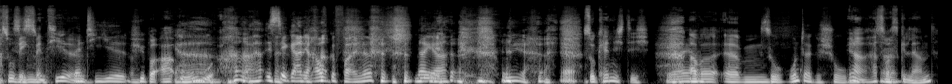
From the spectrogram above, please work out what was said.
Ach so, wegen Ventil. Ventil. Hyper A. Ja. Uh. Ah, Ist dir gar nicht Ja. aufgefallen, ne? Naja. Nee. So kenne ich dich. Ja. Aber ähm, so runtergeschoben. ja, hast du was gelernt?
